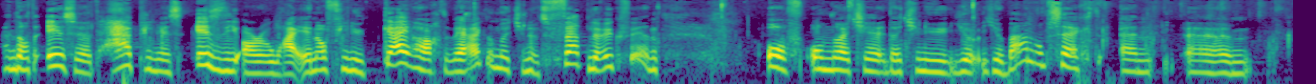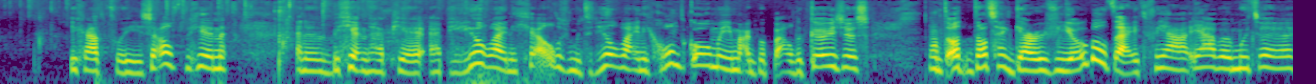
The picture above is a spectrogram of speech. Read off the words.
En dat is het. Happiness is the ROI. En of je nu keihard werkt omdat je het vet leuk vindt of omdat je, dat je nu je, je baan opzegt en um, je gaat voor jezelf beginnen. En in het begin heb je, heb je heel weinig geld, dus je moet heel weinig rondkomen. Je maakt bepaalde keuzes. Want dat, dat zegt Gary Vee ook altijd. Van ja, ja we moeten,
